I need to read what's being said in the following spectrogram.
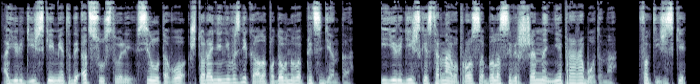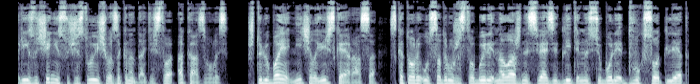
а юридические методы отсутствовали в силу того, что ранее не возникало подобного прецедента. И юридическая сторона вопроса была совершенно не проработана. Фактически, при изучении существующего законодательства оказывалось, что любая нечеловеческая раса, с которой у Содружества были налажены связи длительностью более 200 лет,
